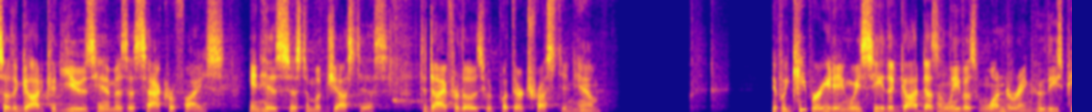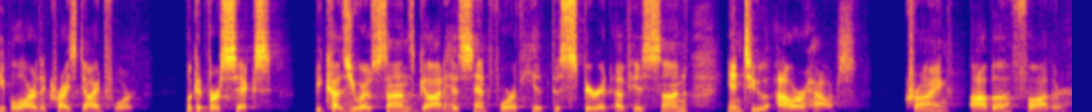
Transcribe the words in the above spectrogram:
so that God could use him as a sacrifice in his system of justice to die for those who would put their trust in him. If we keep reading, we see that God doesn't leave us wondering who these people are that Christ died for. Look at verse 6. Because you are sons, God has sent forth the Spirit of His Son into our house, crying, Abba, Father.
